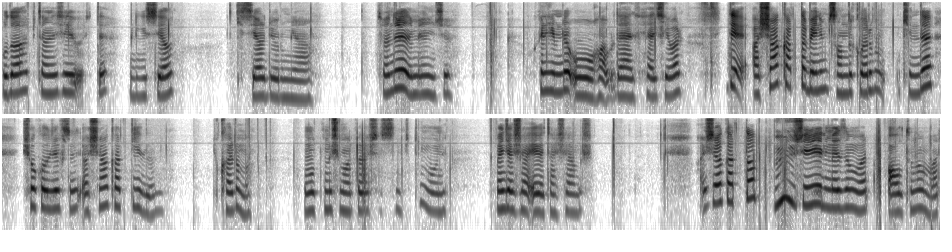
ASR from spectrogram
bu da bir tane şey işte bilgisayar. Bilgisayar diyorum ya. Söndürelim en iyisi. Bakın şimdi oha burada her, her şey var. De aşağı katta benim sandıklarımkinde şok olacaksınız. Aşağı kat değil lan. Yukarı mı? Unutmuşum arkadaşlar silmiştim mi oyunu? Bence aşağı evet aşağımış. Aşağı katta bir sürü elmazım var. Altınım var.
